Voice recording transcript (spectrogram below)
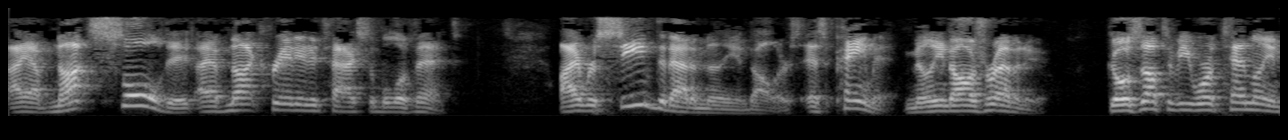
I have not sold it. I have not created a taxable event. I received it at a million dollars as payment, million dollars revenue. Goes up to be worth $10 million.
